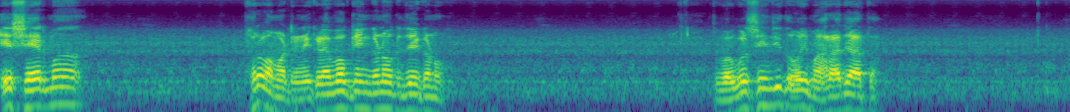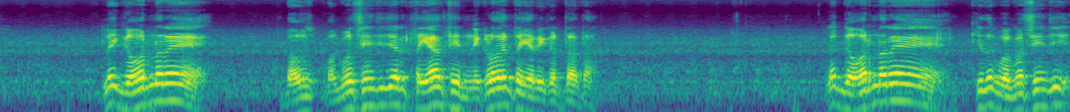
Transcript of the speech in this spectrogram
એ શહેરમાં ફરવા માટે નીકળ્યા. વોકિંગ ગણો કે જે ગણો. તો ભગવતસિંહજી તો એ મહારાજા હતા. એટલે ગવર્નરે ભગવતસિંહજી જ્યારે તૈયાર થઈને નીકળવાની તૈયારી કરતા હતા. એટલે ગવર્નરે કીધું કે ભગવતસિંહજી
